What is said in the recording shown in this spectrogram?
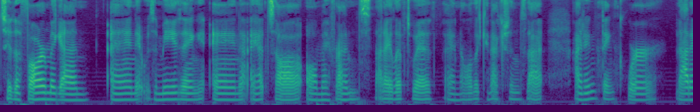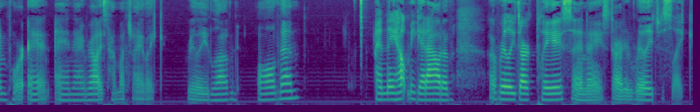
to the farm again and it was amazing and I had saw all my friends that I lived with and all the connections that I didn't think were that important and I realized how much I like really loved all of them and they helped me get out of a really dark place and I started really just like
